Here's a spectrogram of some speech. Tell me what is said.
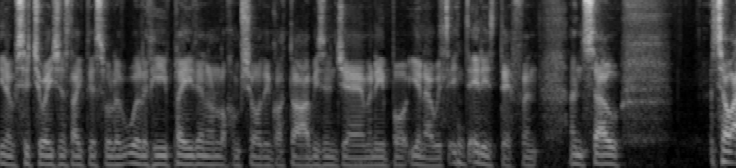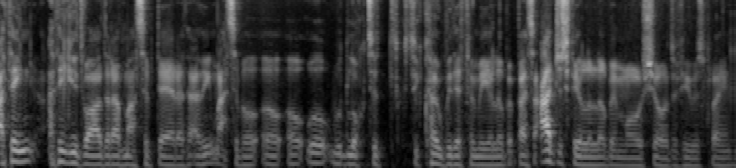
you know situations like this will have, will have he played in? And look, I'm sure they've got derbies in Germany, but you know, it's, it, it is different. And so, so I think, I think you'd rather have Matip there. I, think Matip will, will, will, would look to to cope with it for me a little bit better. I just feel a little bit more assured if he was playing.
